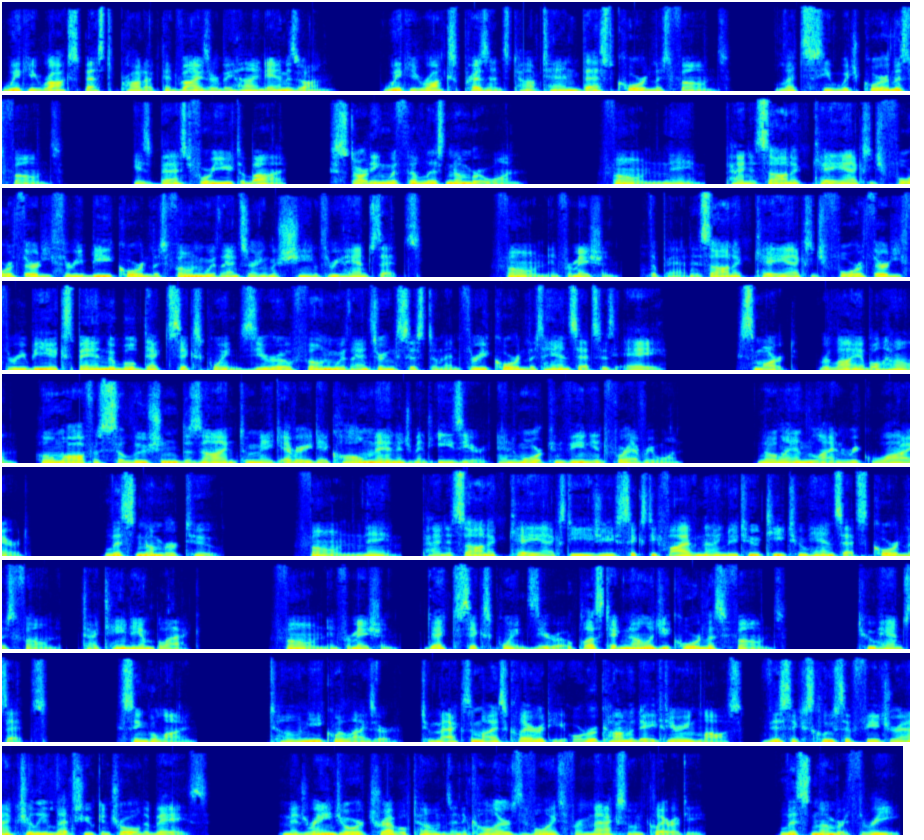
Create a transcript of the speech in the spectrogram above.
WikiRocks best product advisor behind Amazon. WikiRocks presents top 10 best cordless phones. Let's see which cordless phones is best for you to buy. Starting with the list number 1. Phone name, Panasonic KXG433B cordless phone with answering machine 3 handsets. Phone information, the Panasonic KXG433B expandable DECT 6.0 phone with answering system and 3 cordless handsets is a smart, reliable home home office solution designed to make everyday call management easier and more convenient for everyone. No landline required. List number 2. Phone name, Panasonic KXTG6592T2 handsets cordless phone, titanium black. Phone information, DECT 6.0 plus technology cordless phones. Two handsets. Single line tone equalizer, to maximize clarity or accommodate hearing loss, this exclusive feature actually lets you control the bass, mid-range or treble tones in a caller's voice for maximum clarity. List number 3.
